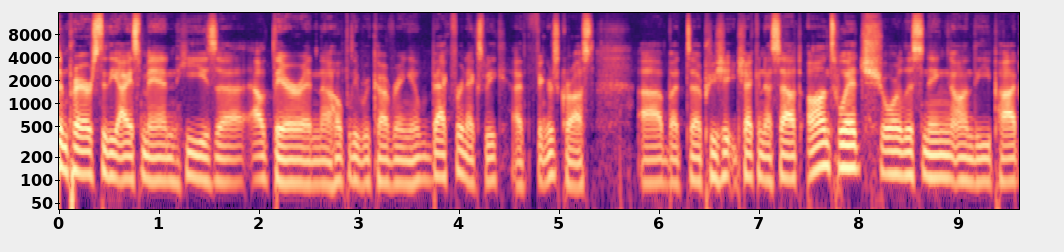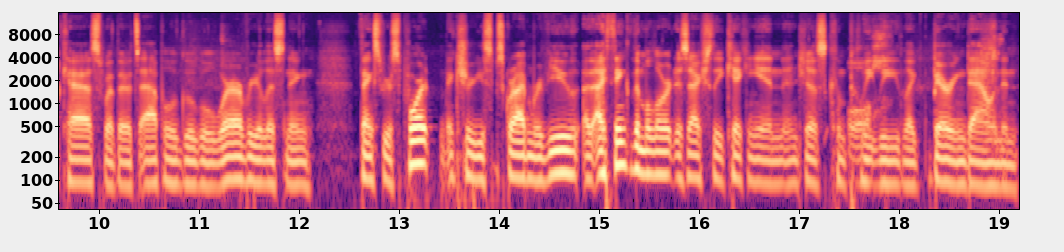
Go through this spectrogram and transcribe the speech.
and prayers to the Iceman. He's uh, out there and uh, hopefully recovering. He'll be back for next week. Uh, fingers crossed. Uh, but uh, appreciate you checking us out on Twitch or listening on the podcast, whether it's Apple, Google, wherever you're listening. Thanks for your support. Make sure you subscribe and review. I think the Malort is actually kicking in and just completely like bearing down and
